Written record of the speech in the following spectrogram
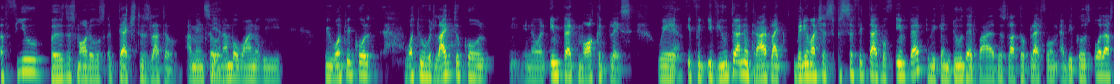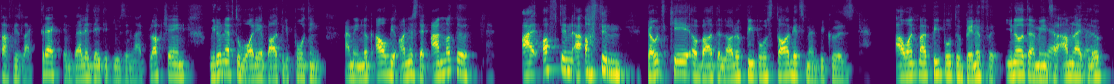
a few business models attached to Zlto. I mean, so yeah. number one, we we what we call what we would like to call you know an impact marketplace where yeah. if if you're trying to drive like very much a specific type of impact we can do that via this Zlto platform and because all our stuff is like tracked and validated using like blockchain we don't have to worry about reporting i mean look i'll be honest that i'm not a i often i often don't care about a lot of people's targets man because i want my people to benefit you know what i mean yeah, so i'm like yeah. look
